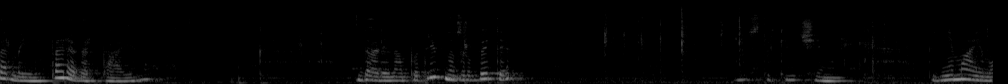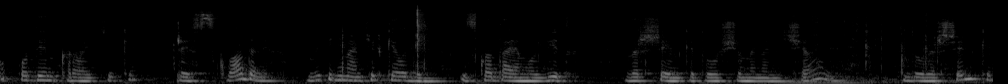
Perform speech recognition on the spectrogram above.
Тепер ми її перевертаємо. Далі нам потрібно зробити ось таким чином. Піднімаємо один край тільки. При складених ми піднімаємо тільки один. І складаємо від вершинки того, що ми намічали, до вершинки.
